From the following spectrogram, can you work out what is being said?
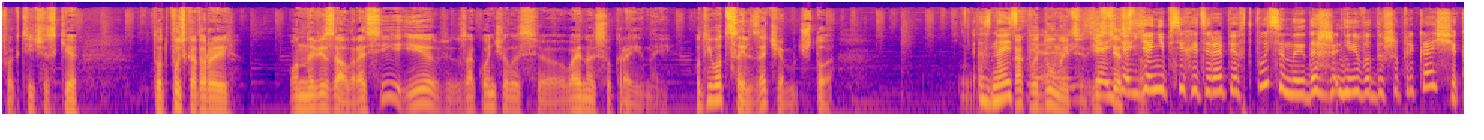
фактически тот путь, который он навязал России и закончилась э, войной с Украиной. Вот его цель, зачем, что? Знаете, как вы думаете? Я, я, я не психотерапевт Путина и даже не его душеприказчик.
